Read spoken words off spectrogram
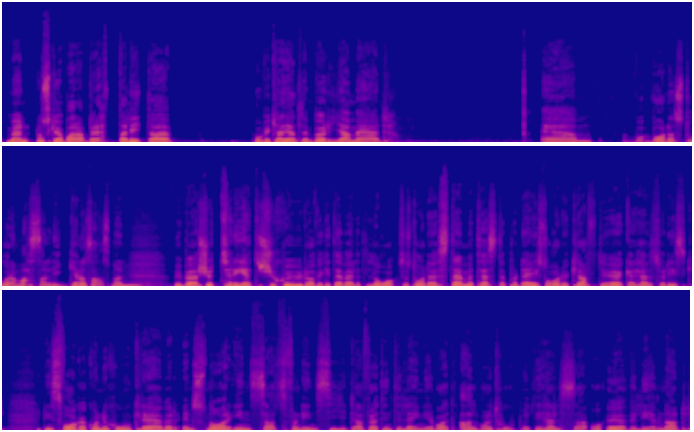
Men då ska jag bara berätta lite och vi kan egentligen börja med eh, var den stora massan ligger någonstans men mm. vi börjar 23 till 27 då vilket är väldigt lågt så står mm. det stämmer testet på dig så har du kraftigt ökad hälsorisk din svaga kondition kräver en snar insats från din sida för att inte längre vara ett allvarligt hot mot din hälsa och överlevnad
